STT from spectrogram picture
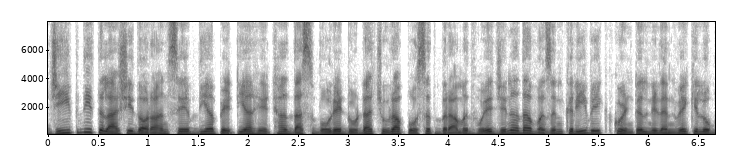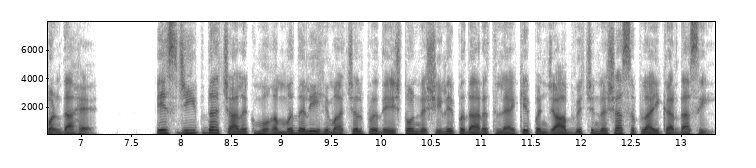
ਜੀਪ ਦੀ ਤਲਾਸ਼ੀ ਦੌਰਾਨ ਸੇਬ ਦੀਆਂ ਪੇਟੀਆਂ ਹੇਠਾਂ 10 ਬੋਰੇ ਡੋਡਾ ਚੂਰਾ ਪੋਸਤ ਬਰਾਮਦ ਹੋਏ, ਜਿਨ੍ਹਾਂ ਦਾ ਵਜ਼ਨ ਕਰੀਬ 1 ਕੁਇੰਟਲ 99 ਕਿਲੋ ਬਣਦਾ ਹੈ। ਇਸ ਜੀਪ ਦਾ ਚਾਲਕ ਮੁਹੰਮਦ ਅਲੀ ਹਿਮਾਚਲ ਪ੍ਰਦੇਸ਼ ਤੋਂ ਨਸ਼ੀਲੇ ਪਦਾਰਥ ਲੈ ਕੇ ਪੰਜਾਬ ਵਿੱਚ ਨਸ਼ਾ ਸਪਲਾਈ ਕਰਦਾ ਸੀ।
